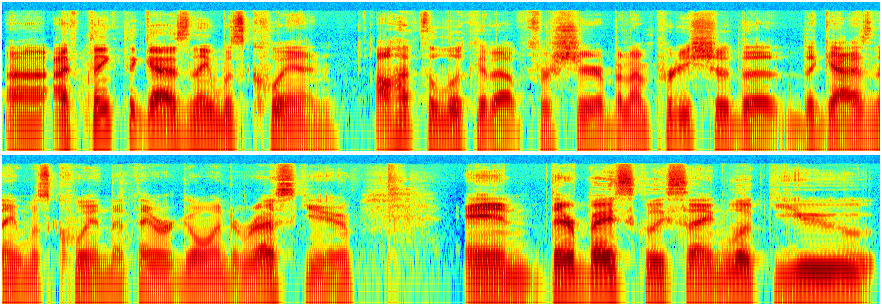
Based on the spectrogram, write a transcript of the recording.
Uh, I think the guy's name was Quinn. I'll have to look it up for sure, but I'm pretty sure the the guy's name was Quinn that they were going to rescue, and they're basically saying, "Look, you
